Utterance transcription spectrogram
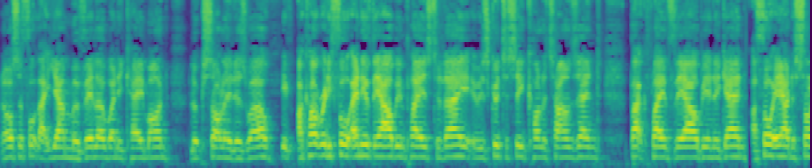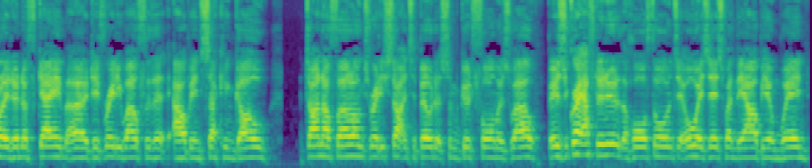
And I also thought that Jan Mavilla, when he came on, looked solid as well. I can't really fault any of the Albion players today. It was good to see Conor Townsend back playing for the Albion again. I thought he had a solid enough game. Uh, did really well for the Albion second goal. Darnell Furlong's really starting to build up some good form as well. But it was a great afternoon at the Hawthorns. It always is when the Albion win.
